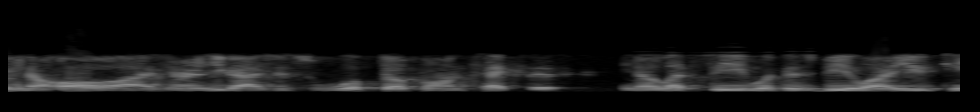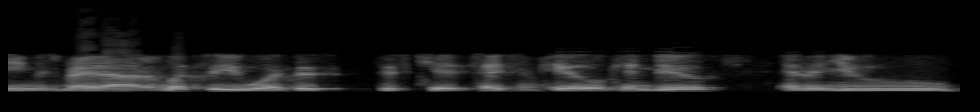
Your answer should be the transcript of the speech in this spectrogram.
you know, all eyes are in. You guys just whooped up on Texas. You know, let's see what this BYU team is made out of. Let's see what this this kid Taysom Hill can do. And then you,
